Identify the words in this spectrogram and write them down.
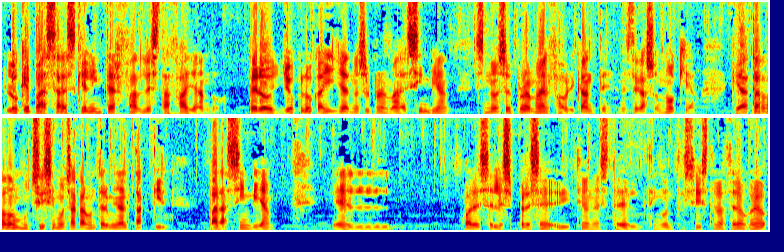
Lo que pasa es que el interfaz le está fallando. Pero yo creo que ahí ya no es el problema de Symbian, sino es el problema del fabricante, en este caso Nokia, que ha tardado muchísimo en sacar un terminal táctil para Symbian. El, ¿Cuál es el Express Edition este? El 5600 creo.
